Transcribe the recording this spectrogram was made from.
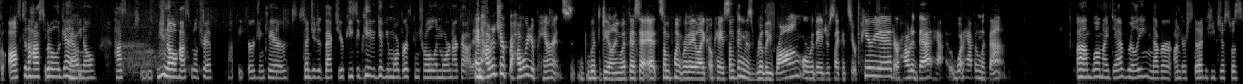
go off to the hospital again yep. you know hos- you know hospital trip urgent care send you to, back to your pcp to give you more birth control and more narcotics. And how did your how were your parents with dealing with this? At, at some point were they like okay something was really wrong or were they just like it's your period or how did that happen what happened with them um, well my dad really never understood he just was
